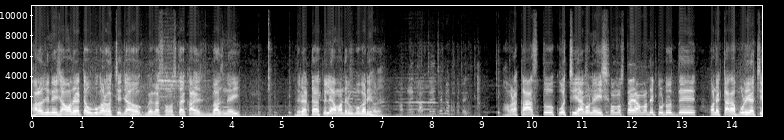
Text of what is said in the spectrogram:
ভালো জিনিস আমাদের একটা উপকার হচ্ছে যা হোক বেকার সংস্থায় কাজ বাজ নেই। দেড় হাজার টাকা পেলে আমাদের উপকারই হবে। আমরা কাজ তো করছি এখন এই সংস্থায় আমাদের টোটোতে অনেক টাকা পড়ে যাচ্ছে।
